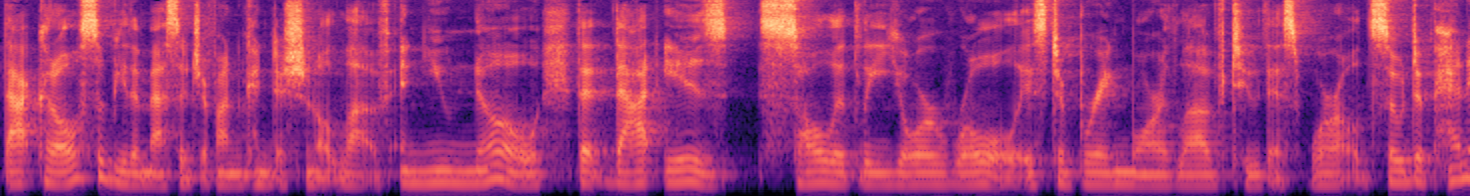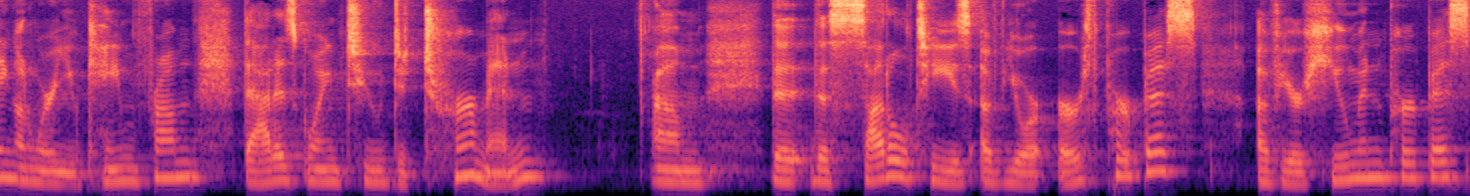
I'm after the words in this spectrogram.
that could also be the message of unconditional love, and you know that that is solidly your role is to bring more love to this world. So, depending on where you came from, that is going to determine um, the the subtleties of your earth purpose of your human purpose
